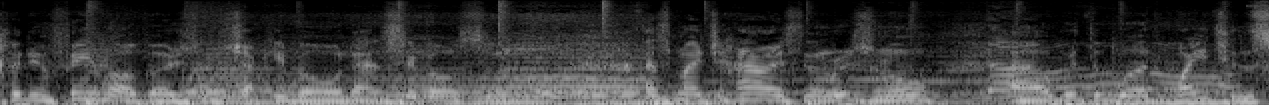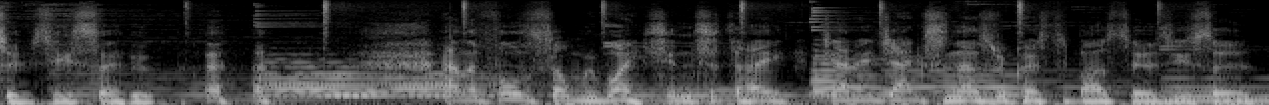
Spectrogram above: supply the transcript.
Including female versions. Jackie Moore, Nancy Wilson. That's Major Harris in the original uh, with the word waiting, Susie Sue. and the fourth song we're waiting today, Janet Jackson, as requested by Susie Sue.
